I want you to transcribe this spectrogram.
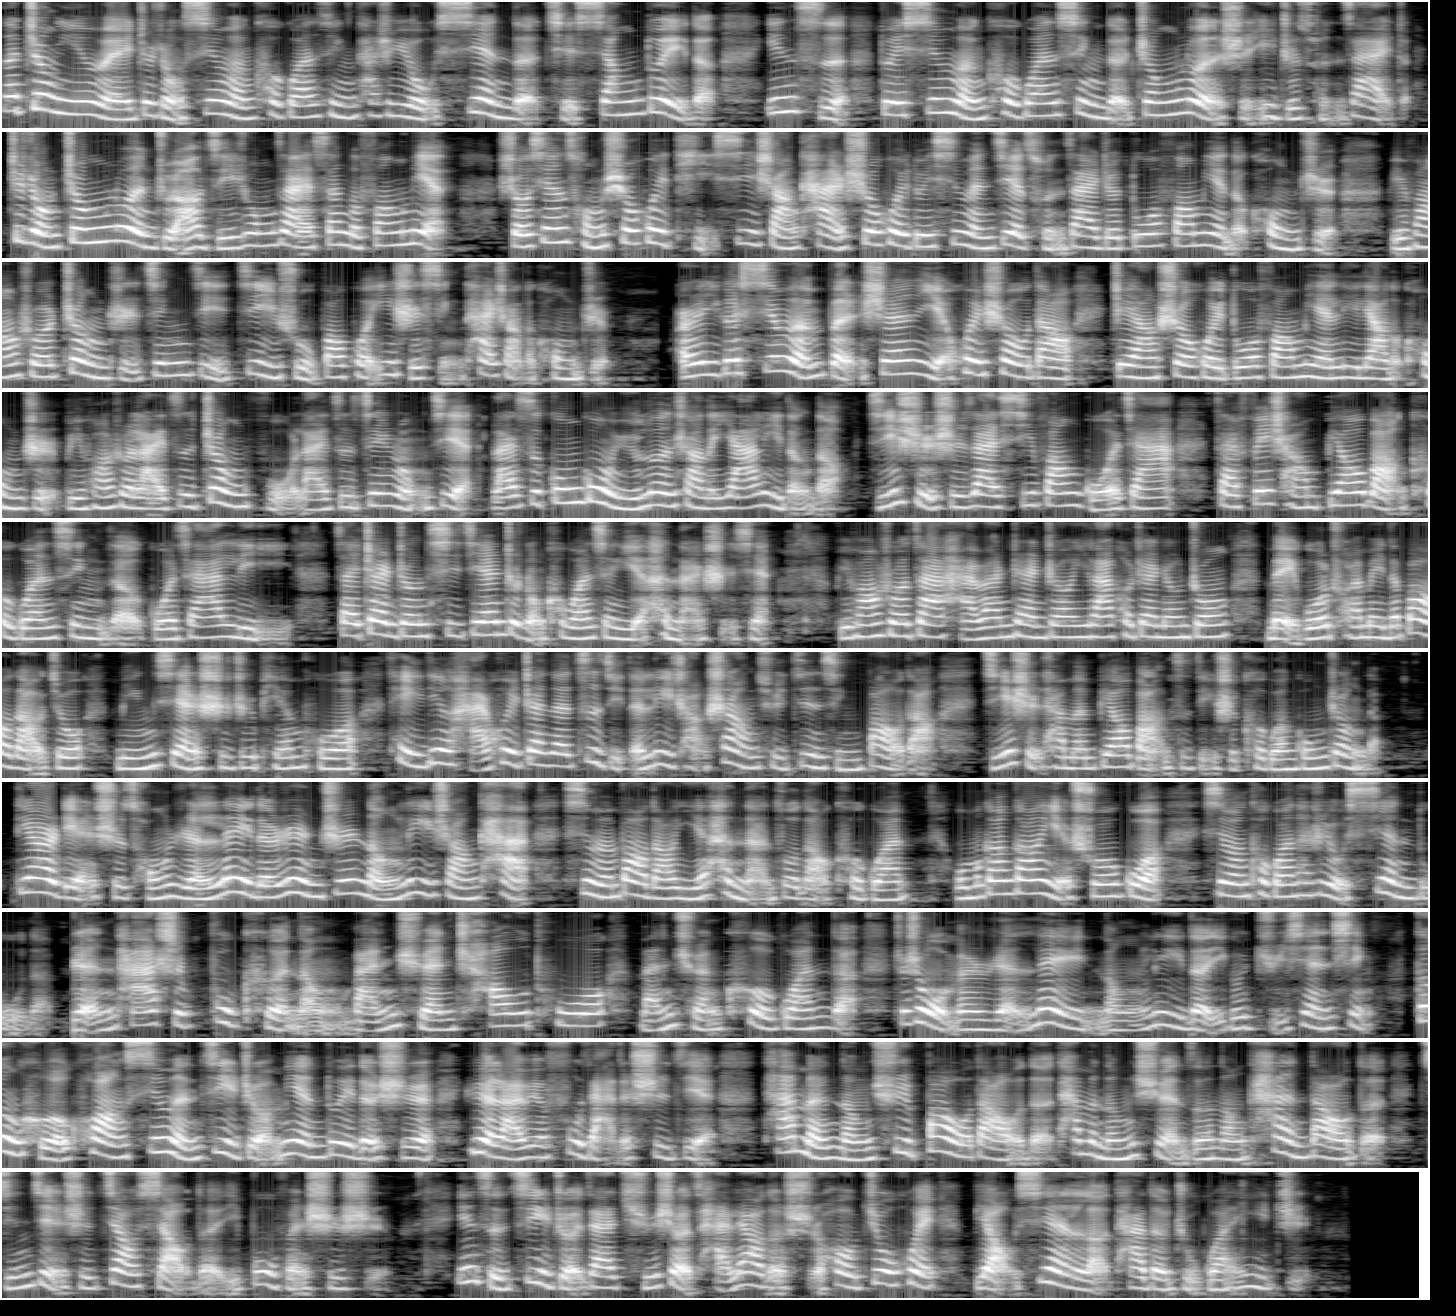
那正因为这种新闻客观性它是有限的且相对的，因此对新闻客观性的争论是一直存在的。这种争论主要集中在三个方面。首先，从社会体系上看，社会对新闻界存在着多方面的控制，比方说政治、经济、技术，包括意识形态上的控制。而一个新闻本身也会受到这样社会多方面力量的控制，比方说来自政府、来自金融界、来自公共舆论上的压力等等。即使是在西方国家，在非常标榜客观性的国家里，在战争期间，这种客观性也很难实现。比方说，在海湾战争、伊拉克战争中，美国传媒的报道就明显失之偏颇。他一定还会站在自己的立场上去进行报道，即使他们标榜自己是客观公正的。第二点是从人类的认知能力上看，新闻报道也很难做到客观。我们刚刚也说过，新闻客观它是有限度的，人他是不可能完全超脱、完全客观的，这是我们人类能力的一个局限性。更何况，新闻记者面对的是越来越复杂的世界，他们能去报道的，他们能选择能看到的，仅仅是较小的一部分事实。因此，记者在取舍材料的时候，就会表现了他的主观意志。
